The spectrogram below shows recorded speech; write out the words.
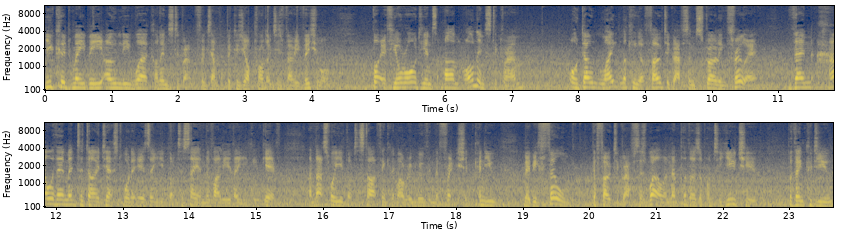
You could maybe only work on Instagram, for example, because your product is very visual. But if your audience aren't on Instagram or don't like looking at photographs and scrolling through it, then how are they meant to digest what it is that you've got to say and the value that you can give? And that's where you've got to start thinking about removing the friction. Can you maybe film the photographs as well and then put those up onto YouTube? But then could you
